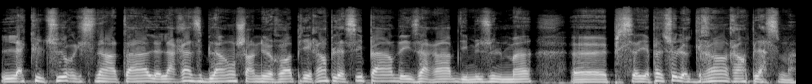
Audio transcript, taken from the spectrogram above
la culture occidentale, la race blanche en Europe, les remplacer par des Arabes, des musulmans. Euh, Puis ça, il appelle ça le grand remplacement.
